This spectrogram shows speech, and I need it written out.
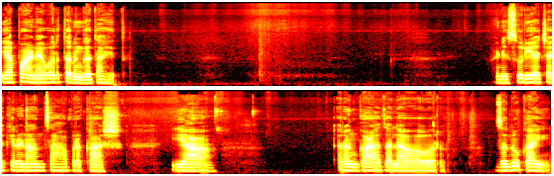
या पाण्यावर तरंगत आहेत. आणि सूर्याच्या किरणांचा हा प्रकाश या रंकाळा तलावावर जणू काही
